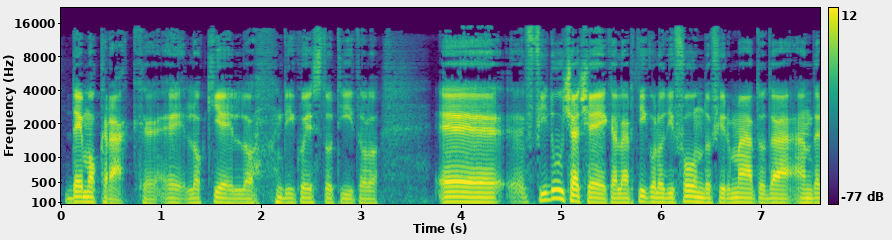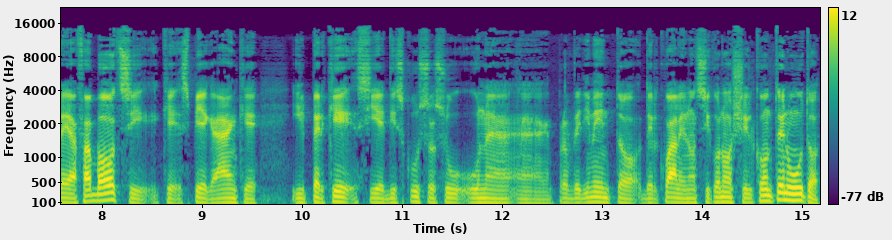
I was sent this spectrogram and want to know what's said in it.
Democrac è l'occhiello di questo titolo. Eh, fiducia cieca, l'articolo di fondo firmato da Andrea Fabozzi, che spiega anche il perché si è discusso su un eh, provvedimento del quale non si conosce il contenuto.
